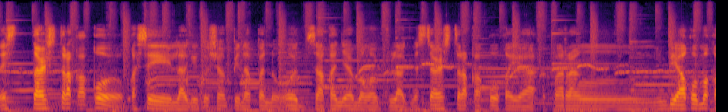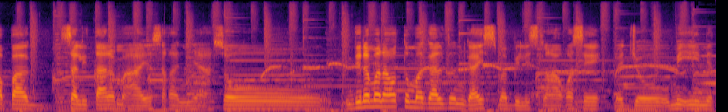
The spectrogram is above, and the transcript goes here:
na starstruck ako kasi lagi ko siyang pinapanood sa kanya mga vlog. Na starstruck ako kaya parang hindi ako makapagsalita na maayos sa kanya. So hindi naman ako tumagal dun guys. Mabilis lang ako kasi medyo umiinit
